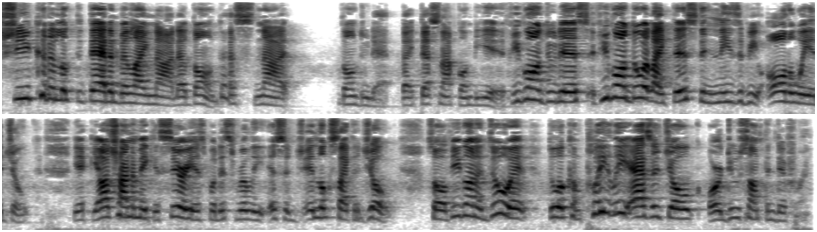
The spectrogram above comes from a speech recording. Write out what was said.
she could have looked at that and been like, nah, that don't that's not don't do that. Like that's not gonna be it. If you're gonna do this, if you're gonna do it like this, then it needs to be all the way a joke. Like y'all trying to make it serious, but it's really it's a it looks like a joke. So if you're gonna do it, do it completely as a joke or do something different.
